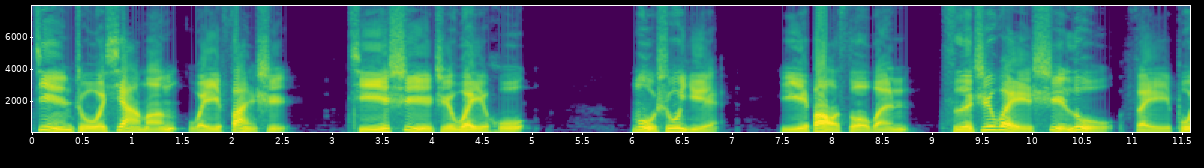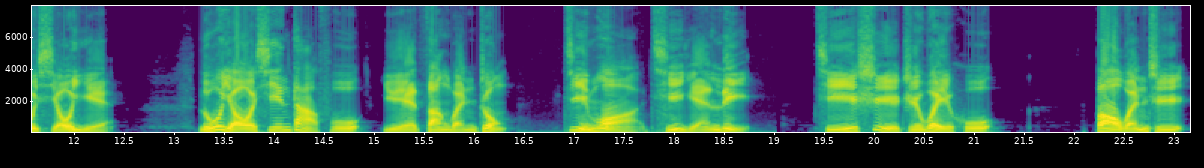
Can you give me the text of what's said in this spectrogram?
晋主夏蒙为范氏，其事之谓乎？穆叔曰：“以报所闻，此之谓世禄，非不朽也。鲁有新大夫曰臧文仲，季末其言厉，其事之谓乎？报闻之。”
